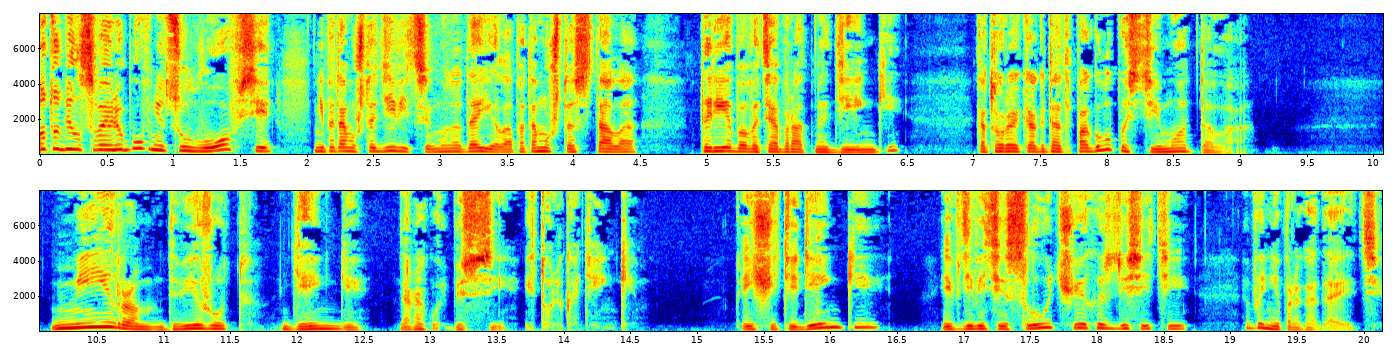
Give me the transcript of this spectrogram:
Тот убил свою любовницу вовсе не потому, что девица ему надоела, а потому что стала требовать обратно деньги, которые когда-то по глупости ему отдала. Миром движут деньги. Дорогой Бюсси, и только деньги. Ищите деньги, и в девяти случаях из десяти вы не прогадаете.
